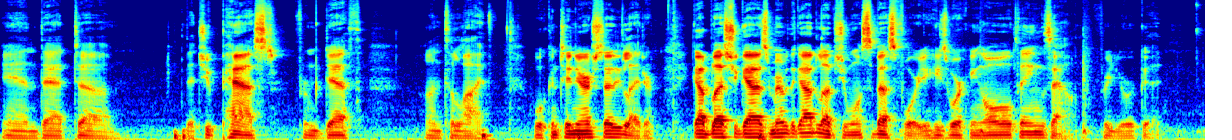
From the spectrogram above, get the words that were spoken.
and that uh, that you passed from death unto life. We'll continue our study later. God bless you guys. Remember that God loves you, wants the best for you. He's working all things out for your good.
